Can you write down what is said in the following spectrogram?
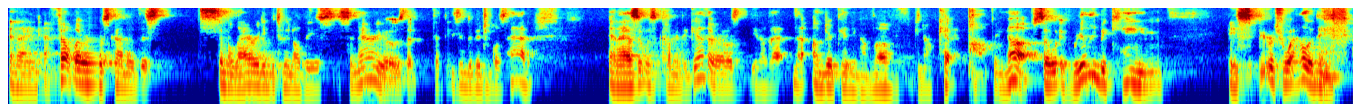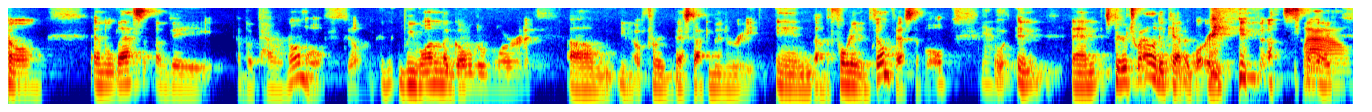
and I, I, felt there was kind of this similarity between all these scenarios that, that these individuals had. and as it was coming together, I was, you know, that, that underpinning of love, you know, kept popping up. So it really became a spirituality film and less of a of a paranormal film. And we won the Gold Award, um, you know, for best documentary in uh, the Floridian Film Festival, yes. in and spirituality category. you know? so wow. Like,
